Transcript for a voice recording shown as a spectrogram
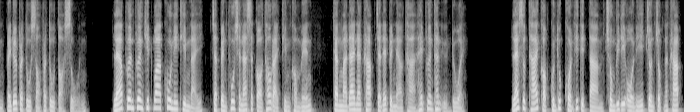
ณฑ์ไปด้วยประตู 2 ประตูต่อศูนย์แล้วเพื่อนๆคิดว่าคู่นี้ทีมไหนจะเป็นผู้ชนะสกอร์เท่าไหร่พิมพ์คอมเมนต์กันมาได้นะครับ จะได้เป็นแนวทางให้เพื่อนท่านอื่นด้วย และสุดท้ายขอบคุณทุกคนที่ติดตามชมวิดีโอนี้จนจบนะครับ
